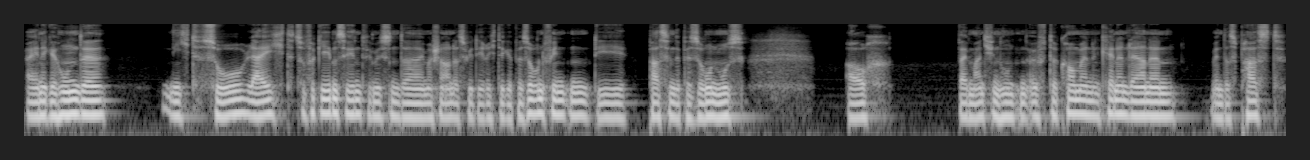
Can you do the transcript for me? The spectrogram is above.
einige Hunde nicht so leicht zu vergeben sind. Wir müssen da immer schauen, dass wir die richtige Person finden. Die passende Person muss auch bei manchen Hunden öfter kommen, kennenlernen. Wenn das passt,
